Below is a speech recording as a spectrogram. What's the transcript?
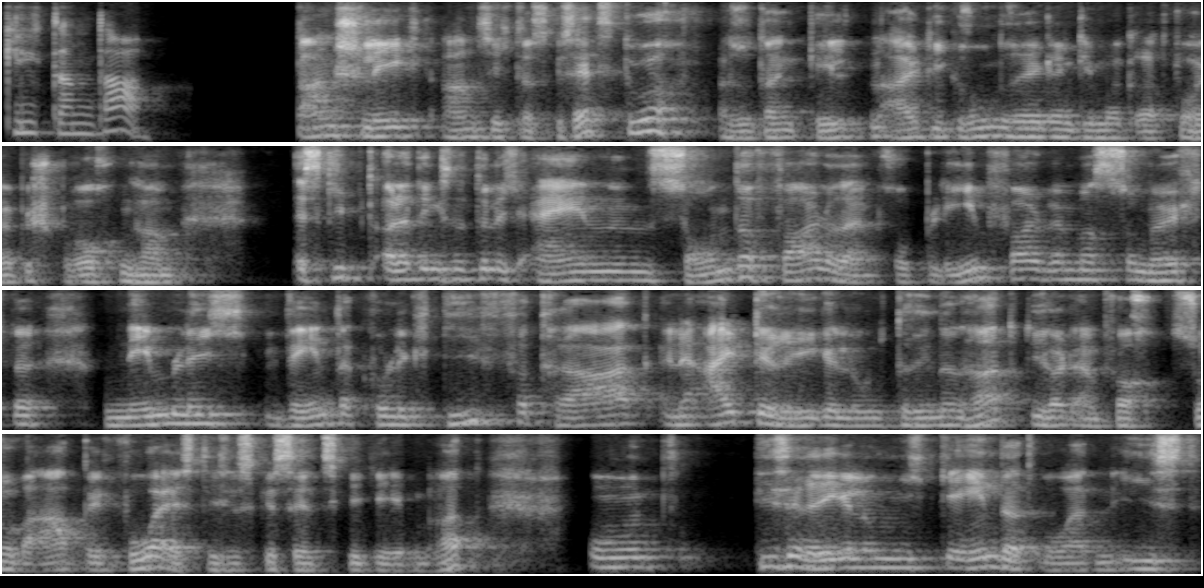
gilt dann da? Dann schlägt an sich das Gesetz durch. Also dann gelten all die Grundregeln, die wir gerade vorher besprochen haben. Es gibt allerdings natürlich einen Sonderfall oder einen Problemfall, wenn man es so möchte, nämlich wenn der Kollektivvertrag eine alte Regelung drinnen hat, die halt einfach so war, bevor es dieses Gesetz gegeben hat und diese Regelung nicht geändert worden ist.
